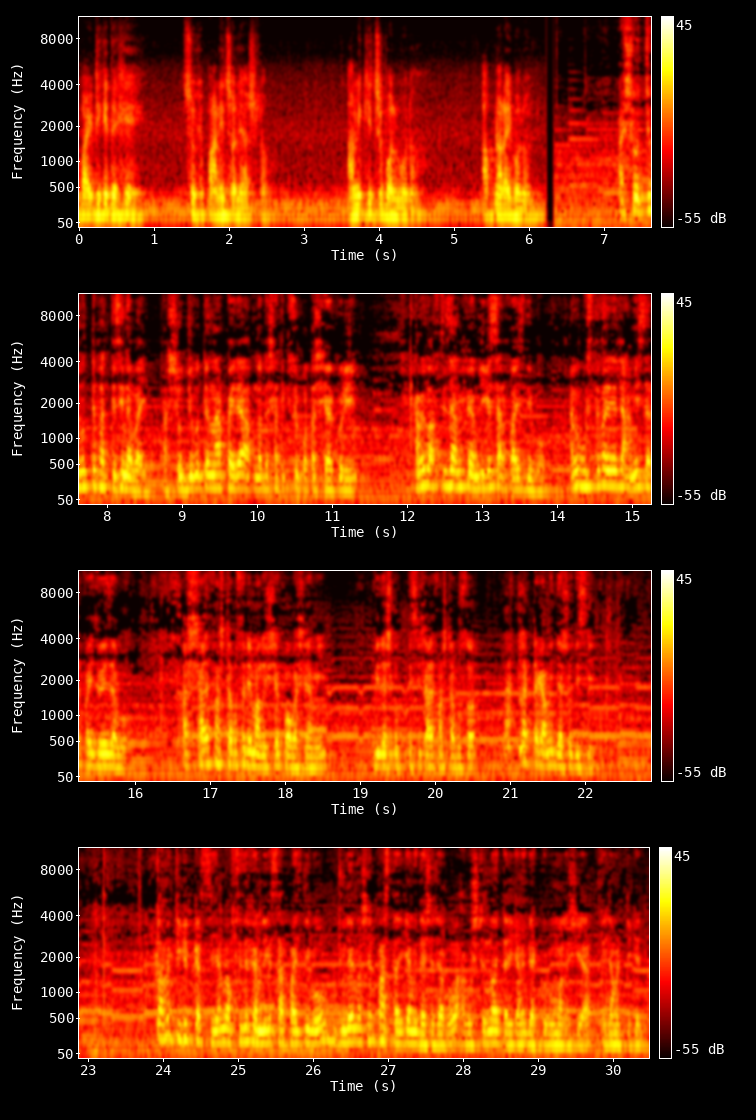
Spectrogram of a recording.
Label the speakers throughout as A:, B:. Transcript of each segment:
A: বাড়িটিকে দেখে চোখে পানি চলে আসলো। আমি কিছু বলব না। আপনারাই বলুন।
B: আর সহ্য করতে পারতেছি না ভাই। আর সহ্য করতে না পাইরা আপনাদের সাথে কিছু কথা শেয়ার করি। আমি ভাবছি যে আমি ফ্যামিলিকে সারপ্রাইজ দিব। আমি বুঝতে পারি না যে আমি সারপ্রাইজ হয়ে যাব। আর সাড়ে পাঁচটা বছর এই মালয়েশিয়ার প্রবাসে আমি। বিদেশ করতেছি সাড়ে পাঁচটা বছর। লাখ লাখ টাকা আমি দেশও দিছি। তো আমি টিকিট কাটছি, আমি যে ফ্যামিলিকে সারপ্রাইজ দিব। জুলাই মাসের পাঁচ তারিখে আমি দেশে যাব, আগস্টের নয় তারিখে আমি ব্যাক করব মালয়েশিয়া। এই যে আমার টিকিট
